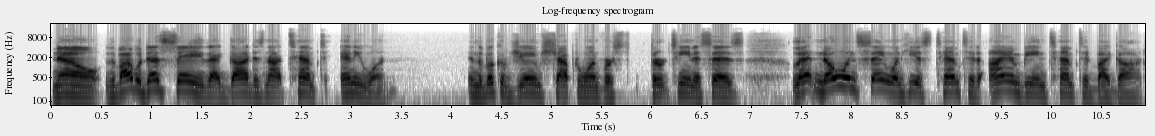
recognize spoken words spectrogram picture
Now, the Bible does say that God does not tempt anyone. In the book of James, chapter 1, verse 13, it says, Let no one say when he is tempted, I am being tempted by God.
